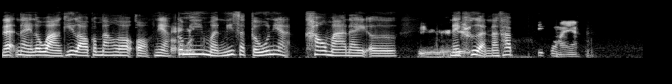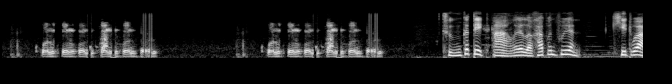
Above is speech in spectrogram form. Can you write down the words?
และในระหว่างที่เรากำลังรอออกเนี่ย ก็มีเหมือนมีศัตรูเนี่ยเข้ามาในเออ จริงในเขื่อนนะครับ ที่ตรงไหนอะ คนคนคนคนคนคนคนคนคนคนคนคนถึงกระติกอ่างเลยเหรอครับเพื่อนๆ คิดว่า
